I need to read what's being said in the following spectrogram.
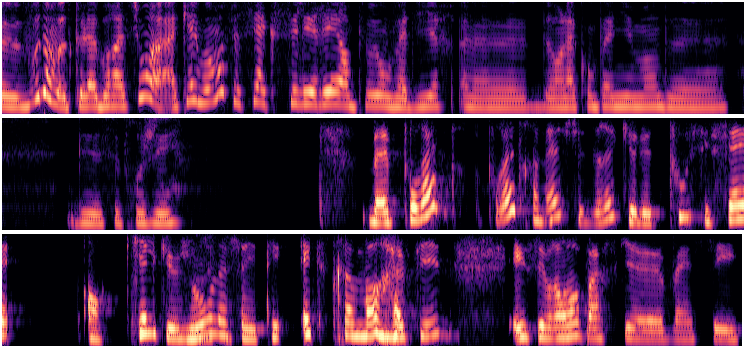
euh, vous, dans votre collaboration, à, quel moment ça s'est accéléré un peu, on va dire, euh, dans l'accompagnement de, de ce projet? Ben, pour, être, pour être honnête, je dirais que le tout s'est fait en quelques jours. Là, ça a été extrêmement rapide. Et c'est vraiment parce que ben, c'est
